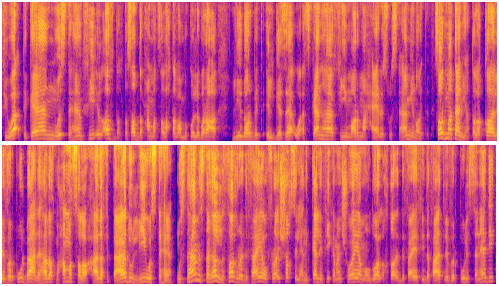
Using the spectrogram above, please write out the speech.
في وقت كان ويست هام فيه الأفضل. تصدى محمد صلاح طبعا بكل براعة لضربة الجزاء وأسكنها في مرمى حارس ويست هام يونايتد. صدمة تانية تلقاها ليفربول بعد هدف محمد صلاح هدف التعادل لويست هام. ويست هام استغل ثغرة دفاعية وفي رايي الشخصي اللي هنتكلم فيه كمان شوية موضوع الأخطاء الدفاعية في دفاعات ليفربول السنة دي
